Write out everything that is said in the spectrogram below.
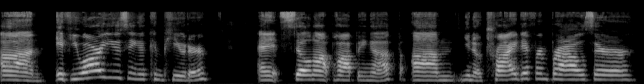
Um, if you are using a computer and it's still not popping up, um, you know, try a different browser.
